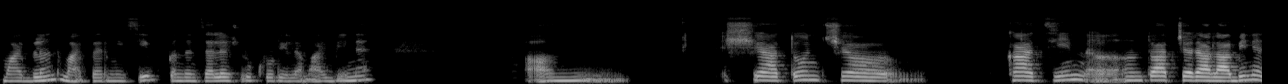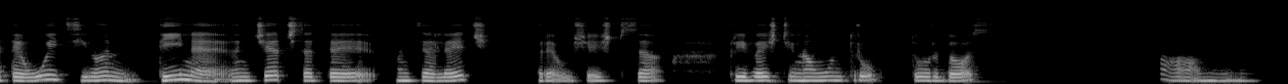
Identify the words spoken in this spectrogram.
mai blând, mai permisiv, când înțelegi lucrurile mai bine. Um, și atunci, uh, ca țin uh, întoarcerea la bine, te uiți în tine, încerci să te înțelegi, reușești să privești înăuntru turdos. Um,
